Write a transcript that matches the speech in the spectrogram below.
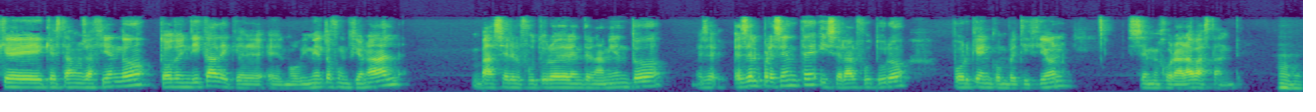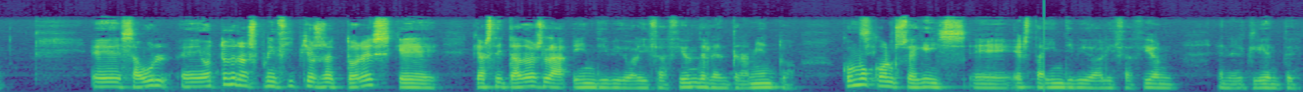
que, estamos haciendo, todo indica de que el movimiento funcional va a ser el futuro del entrenamiento, es, el presente y será el futuro porque en competición se mejorará bastante. Eh, Saúl, eh, otro de los principios rectores que, has citado es la individualización del entrenamiento. ¿Cómo conseguís eh, esta individualización en el cliente?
